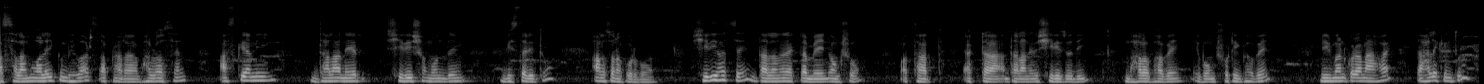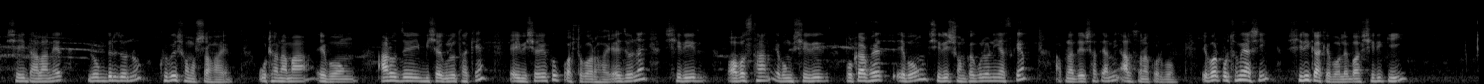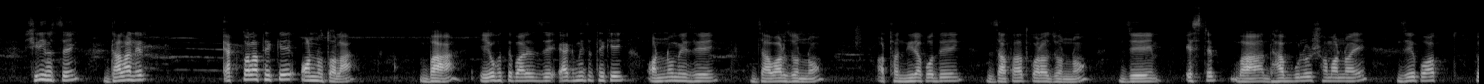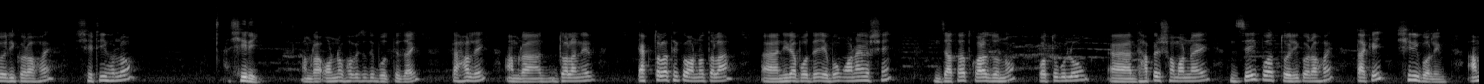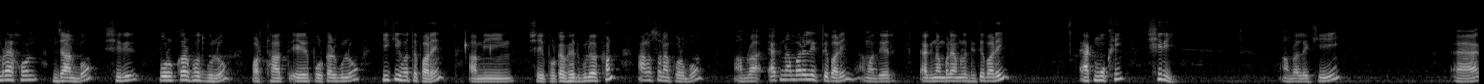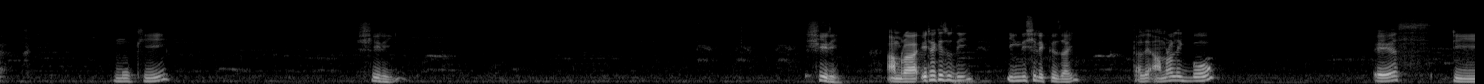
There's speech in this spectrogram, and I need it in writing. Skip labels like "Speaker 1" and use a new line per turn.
আসসালামু আলাইকুম ভিভার্স আপনারা ভালো আছেন? আজকে আমি দালানের সিঁড়ি সম্বন্ধে বিস্তারিত আলোচনা করব। সিঁড়ি হচ্ছে দালানের একটা মেইন অংশ, অর্থাৎ একটা দালানের সিঁড়ি যদি ভালোভাবে এবং সঠিকভাবে নির্মাণ করা না হয়, তাহলে কিন্তু সেই দালানের লোকদের জন্য খুবই সমস্যা হয়। উঠানামা এবং আরও যে বিষয়গুলো থাকে, এই বিষয়ে খুব কষ্টকর হয়। এই জন্য সিঁড়ির অবস্থান এবং সিঁড়ির প্রকারভেদ এবং সিঁড়ির সংখ্যাগুলো নিয়ে আজকে আপনাদের সাথে আমি আলোচনা করব। এবার প্রথমে আসি সিঁড়ি কাকে বলে বা সিঁড়ি কী? সিঁড়ি হচ্ছে দালানের একতলা থেকে অন্যতলা বা এও হতে পারে যে এক মেঝে থেকে অন্য মেঝে যাওয়ার জন্য, অর্থাৎ নিরাপদে যাতায়াত করার জন্য যে স্টেপ বা ধাপগুলোর সমন্বয়ে যে পথ তৈরি করা হয়, সেটি হলো সিঁড়ি। আমরা অন্যভাবে যদি বলতে যাই, তাহলে আমরা দলানের একতলা থেকে অন্যতলা নিরাপদে এবং অনায়াসে যাতায়াত করার জন্য কতগুলো ধাপের সমন্বয়ে যেই পথ তৈরি করা হয় তাকেই সিঁড়ি বলে। আমরা এখন জানব সিঁড়ির প্রকারভেদগুলো, অর্থাৎ এর প্রকারগুলো কি কি হতে পারে। আমি সেই প্রকারভেদগুলো এখন আলোচনা করব। আমরা এক নম্বরে লিখতে পারি, আমাদের এক নম্বরে আমরা দিতে পারি একমুখী সিঁড়ি। আমরা লিখি একমুখী সিঁড়ি। সিঁড়ি। আমরা এটাকে যদি ইংলিশে লিখতে যাই, তাহলে আমরা লিখব S T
